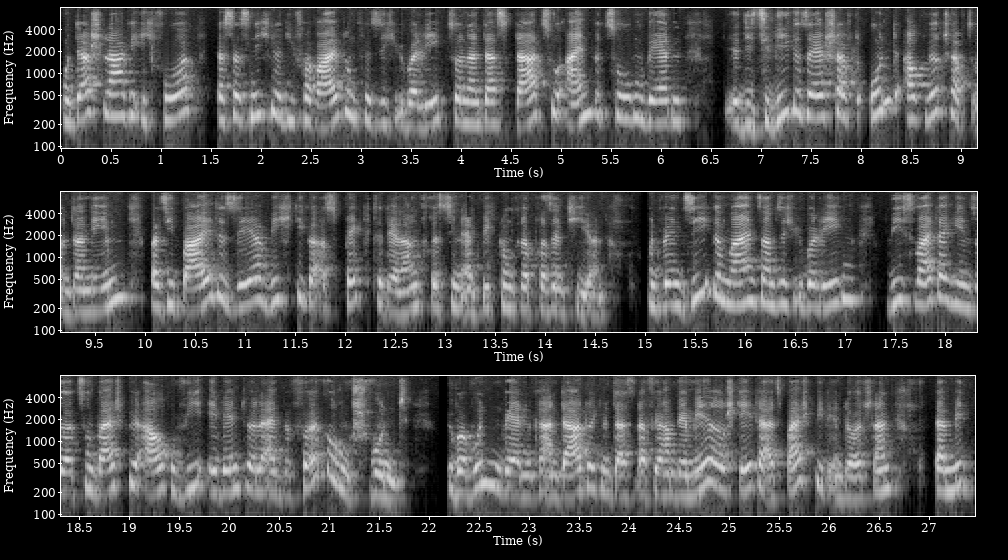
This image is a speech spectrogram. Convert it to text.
Und da schlage ich vor, dass das nicht nur die Verwaltung für sich überlegt, sondern dass dazu einbezogen werden äh, die Zivilgesellschaft und auch Wirtschaftsunternehmen, weil sie beide sehr wichtige Aspekte der langfristigen Entwicklung repräsentieren. Und wenn Sie gemeinsam sich überlegen, wie es weitergehen soll, zum Beispiel auch, wie eventuell ein Bevölkerungsschwund überwunden werden kann dadurch, und das, dafür haben wir mehrere Städte als Beispiel in Deutschland, damit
